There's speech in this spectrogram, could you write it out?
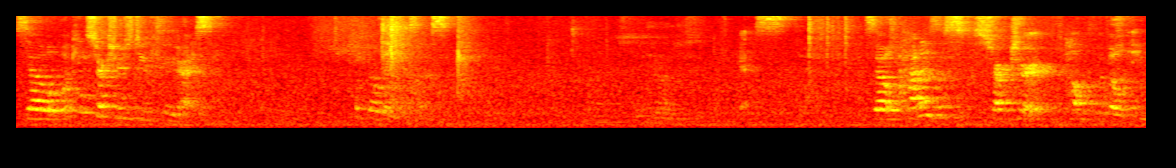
So what can structures do for you guys? What building is this? Yes. So how does this structure help the building?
